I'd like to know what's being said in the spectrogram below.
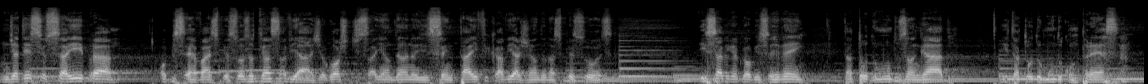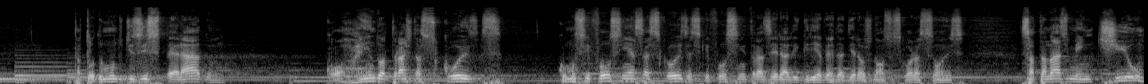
Um dia desse eu saí para observar as pessoas. Eu tenho essa viagem. Eu gosto de sair andando e sentar e ficar viajando nas pessoas. E sabe o que eu observei? Está todo mundo zangado e está todo mundo com pressa. Está todo mundo desesperado, correndo atrás das coisas, como se fossem essas coisas que fossem trazer a alegria verdadeira aos nossos corações. Satanás mentiu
